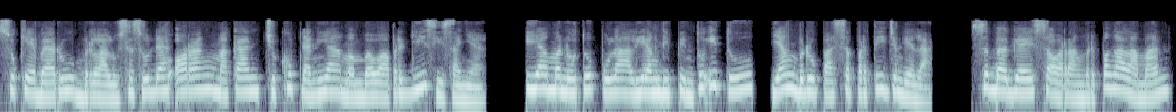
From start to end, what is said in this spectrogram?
Suke baru berlalu sesudah orang makan cukup dan ia membawa pergi sisanya. Ia menutup pula liang di pintu itu, yang berupa seperti jendela. Sebagai seorang berpengalaman,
